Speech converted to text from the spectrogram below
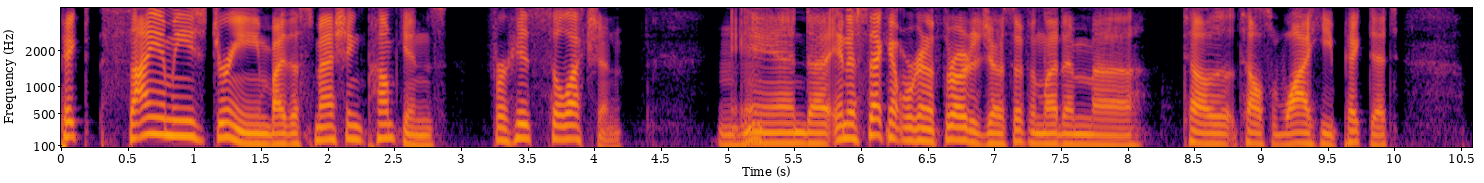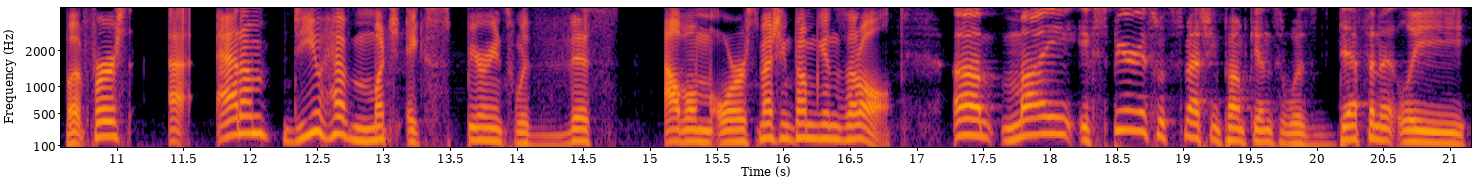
picked Siamese Dream by the Smashing Pumpkins for his selection. And uh, in a second, we're going to throw to Joseph and let him uh, tell tell us why he picked it. But first, uh, Adam, do you have much experience with this album or Smashing Pumpkins at all? Um, my experience with Smashing Pumpkins was definitely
